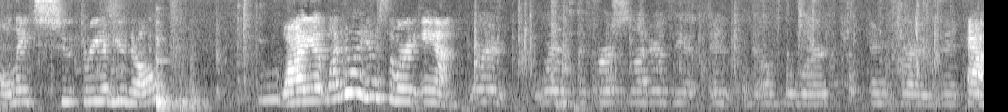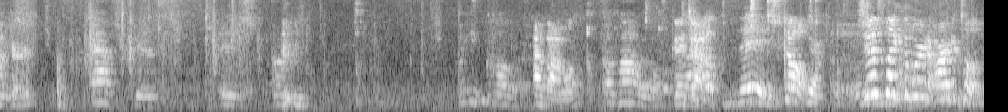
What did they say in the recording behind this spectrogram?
Only two, three of you know? Wyatt, when do I use the word and? When, when the first letter of the, of the word in front of it. After. is- After is, um, what do you call it? A vowel. A vowel. Good job. This. So, just like the word articles,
